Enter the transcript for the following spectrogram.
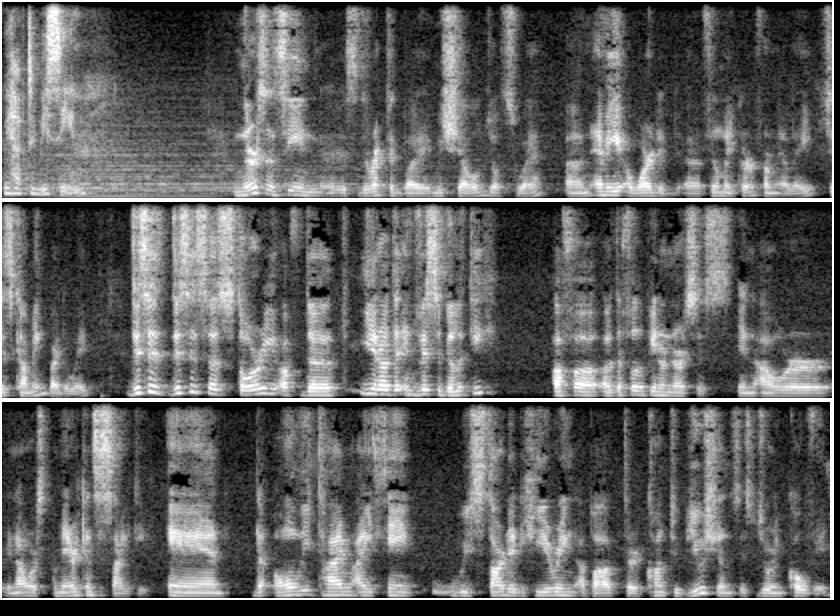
We have to be seen. Nurse Unseen is directed by Michelle Josue, an Emmy awarded uh, filmmaker from LA. She's coming, by the way. This is this is a story of the you know the invisibility of, uh, of the Filipino nurses in our in our American society, and the only time I think we started hearing about their contributions is during COVID,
